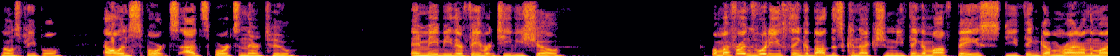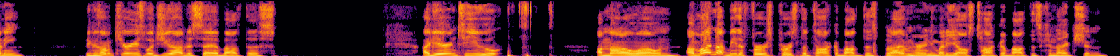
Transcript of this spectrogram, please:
most people. Oh, and sports. Add sports in there too. And maybe their favorite TV show. Well, my friends, what do you think about this connection? Do you think I'm off base? Do you think I'm right on the money? because I'm curious what you have to say about this. I guarantee you, I'm not alone. I might not be the first person to talk about this, but I haven't heard anybody else talk about this connection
